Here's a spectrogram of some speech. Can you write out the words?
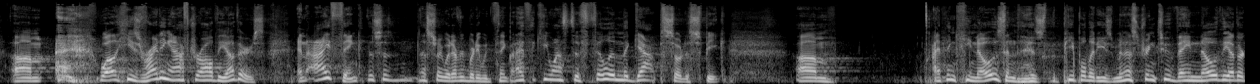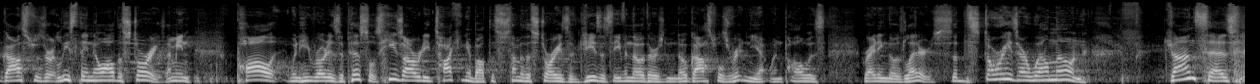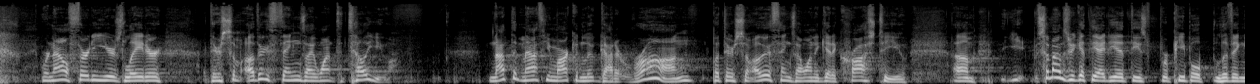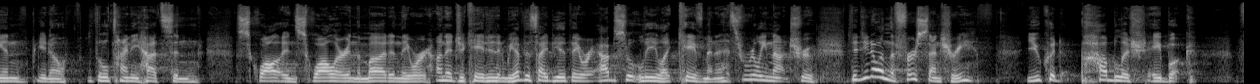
um, well, he's writing after all the others. And I think, this is necessarily what everybody would think, but I think he wants to fill in the gaps, so to speak. Um, I think he knows, and his, the people that he's ministering to, they know the other gospels, or at least they know all the stories. I mean, Paul, when he wrote his epistles, he's already talking about the, some of the stories of Jesus, even though there's no gospels written yet when Paul was writing those letters. So the stories are well known. John says, We're now 30 years later, there's some other things I want to tell you. Not that Matthew, Mark, and Luke got it wrong, but there's some other things I want to get across to you. Um, sometimes we get the idea that these were people living in, you know, little tiny huts and squal- in squalor in the mud, and they were uneducated, and we have this idea that they were absolutely like cavemen, and it's really not true. Did you know in the first century, you could publish a book?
